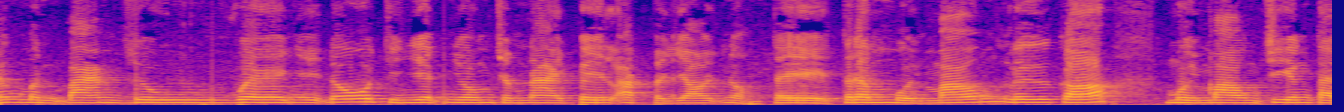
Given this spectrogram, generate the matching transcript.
នឹងមិនបានយូរវែងអីដូចជាញាតញោមចំណាយពេលអត់ប្រយោជន៍នោះទេ ត្រឹម1ម៉ោងឬក៏1ម៉ោងជាងតែ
